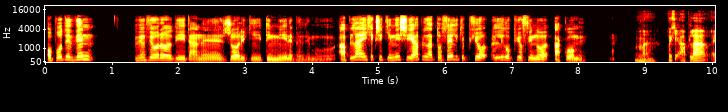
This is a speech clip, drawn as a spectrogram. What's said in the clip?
Οπότε δεν δεν θεωρώ ότι ήταν ε, ζώρικη η τιμή, ρε παιδί μου. Απλά είχε ξεκινήσει η Apple να το θέλει και πιο, λίγο πιο φθηνό ακόμη. Να. Όχι, απλά ε,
